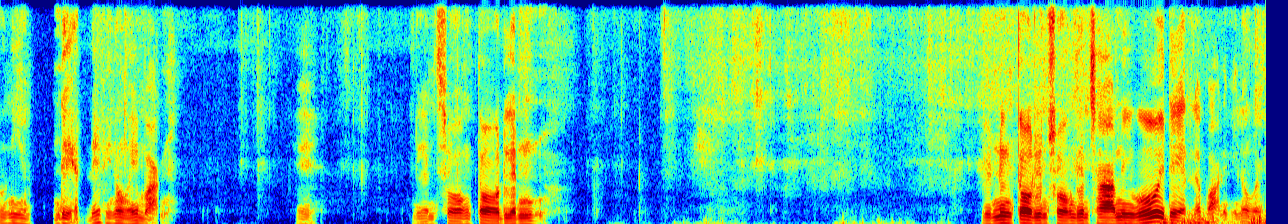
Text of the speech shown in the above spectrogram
่วงนี้แดดเด้พี่น้องเอ้ยบาดนี่เอ้ยเดือนสองต่อเดือน เดือนหนึ่งต่อเดือนสองเดือนสามนี่โว้ยแดดแล้วบาดนี่พี่น้องเอ้ย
